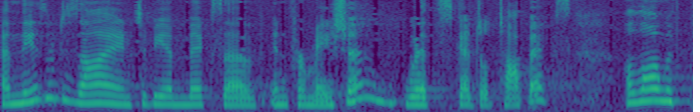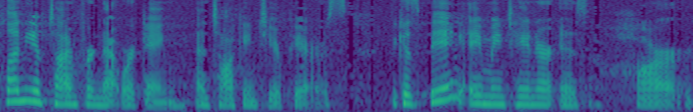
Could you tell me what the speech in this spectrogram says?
And these are designed to be a mix of information with scheduled topics, along with plenty of time for networking and talking to your peers. Because being a maintainer is hard.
